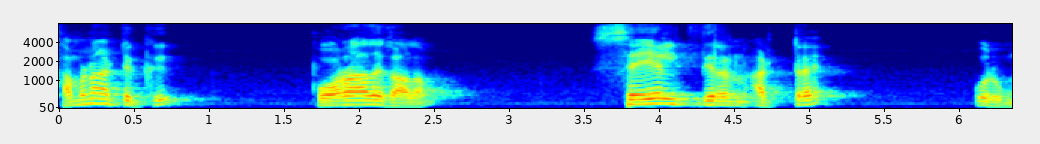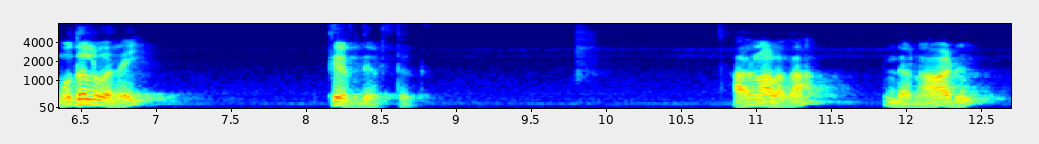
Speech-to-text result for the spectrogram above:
தமிழ்நாட்டுக்கு போராத காலம் செயல்திறன் அற்ற ஒரு முதல்வரை தேர்ந்தெடுத்தது. அதனால தான் இந்த நாடு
